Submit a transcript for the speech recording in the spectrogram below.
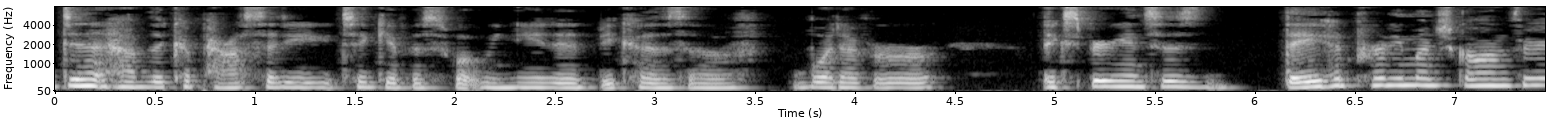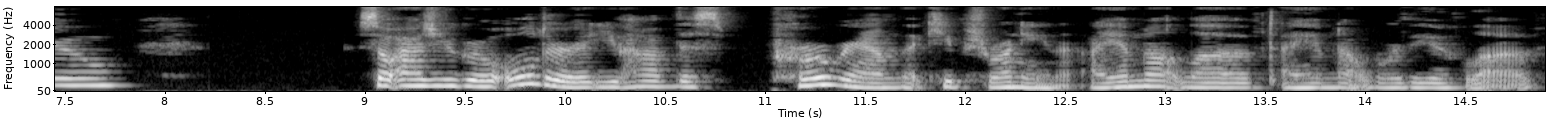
didn't have the capacity to give us what we needed because of whatever experiences they had pretty much gone through. So as you grow older, you have this program that keeps running. I am not loved. I am not worthy of love.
